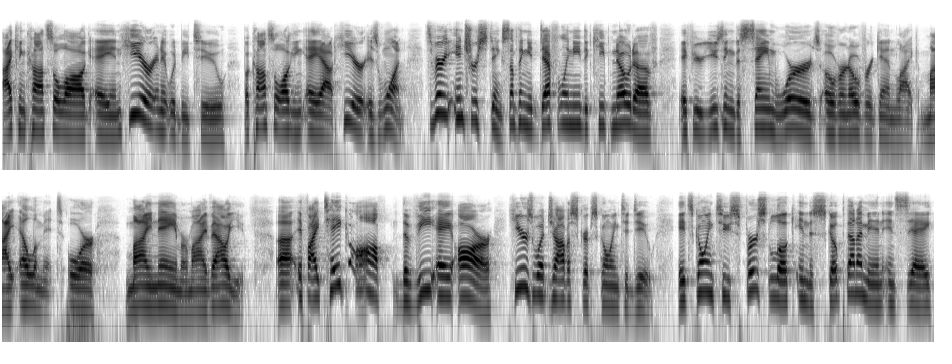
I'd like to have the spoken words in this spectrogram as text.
I can console log A in here and it would be 2, but console logging A out here is 1. It's very interesting, something you definitely need to keep note of if you're using the same words over and over again, like my element or my name or my value. Uh, if I take off the VAR, here's what JavaScript's going to do. It's going to first look in the scope that I'm in and say,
